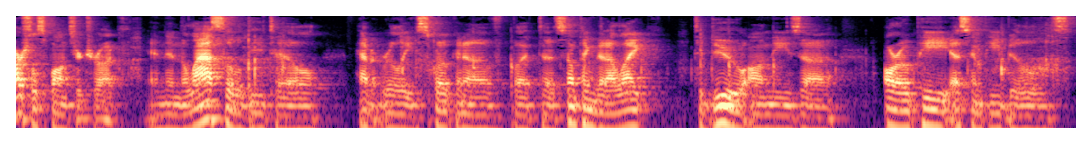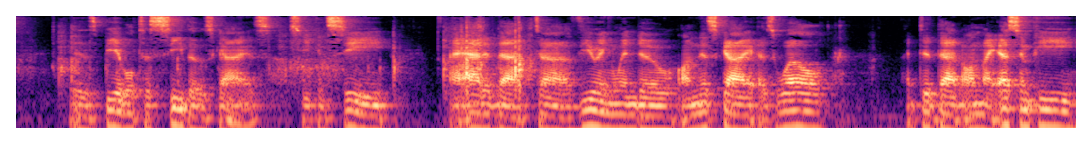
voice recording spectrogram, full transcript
partial sponsor truck. And then the last little detail, haven't really spoken of, but uh, something that I like to do on these uh, ROP SMP builds is be able to see those guys. So you can see I added that uh, viewing window on this guy as well. I did that on my SMP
